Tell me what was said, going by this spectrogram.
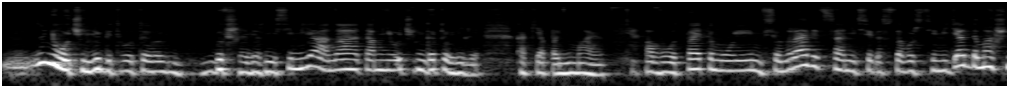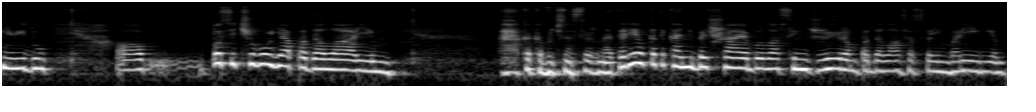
ну, не очень любит, вот э, бывшая, вернее, семья, она там не очень готовили, как я понимаю. А вот, поэтому им все нравится, они всегда с удовольствием едят домашнюю еду. После чего я подала им, как обычно, сырная тарелка такая небольшая была, с инжиром подала со своим вареньем.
